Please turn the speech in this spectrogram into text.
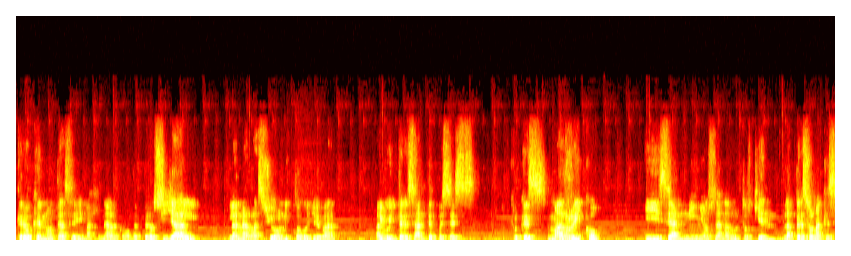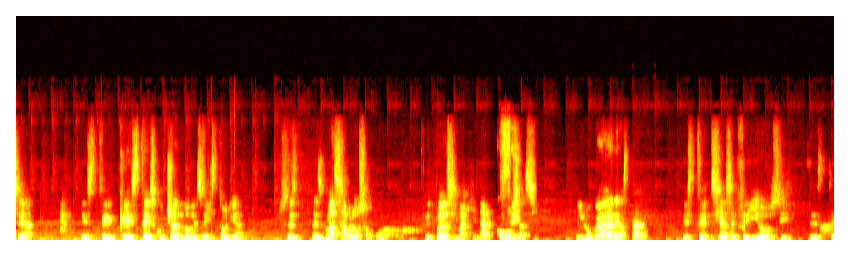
creo que no te hace imaginar cómo te, pero si ya la narración y todo lleva algo interesante, pues es, creo que es más rico. Y sean niños, sean adultos, quien, la persona que sea, este, que esté escuchando esa historia, pues es, es más sabroso, ¿no? Que puedas imaginar cosas, y el lugar, hasta este, si hace frío, si, este,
